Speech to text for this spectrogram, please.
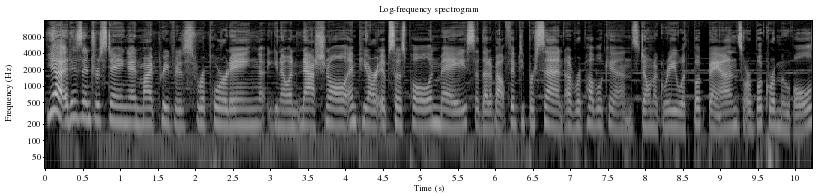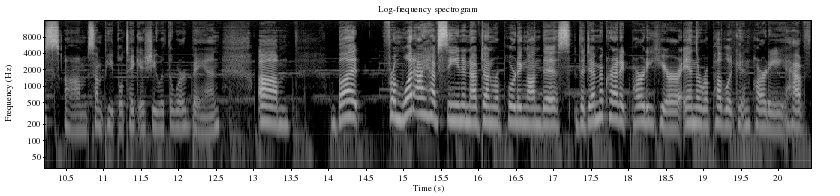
Yeah, it is interesting. In my previous reporting, you know, a national NPR Ipsos poll in May said that about 50% of Republicans don't agree with book bans or book removals. Um, some people take issue with the word ban. Um, but from what I have seen, and I've done reporting on this, the Democratic Party here and the Republican Party have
